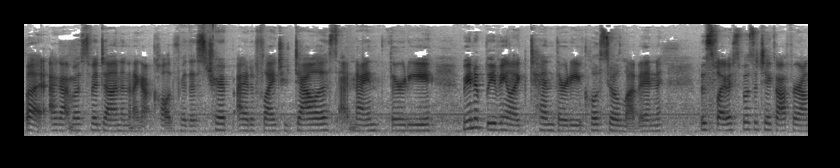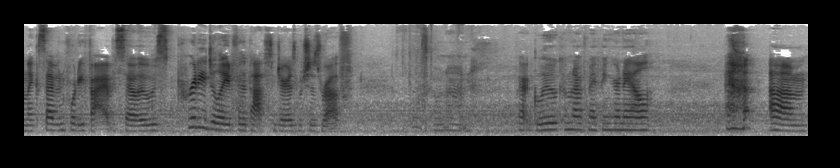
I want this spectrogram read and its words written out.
But I got most of it done and then I got called for this trip. I had to fly to Dallas at 9.30. We ended up leaving at like 10.30, close to 11. This flight was supposed to take off around like 7.45, so it was pretty delayed for the passengers, which is rough. What's going on? Got glue coming off my fingernail. um,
